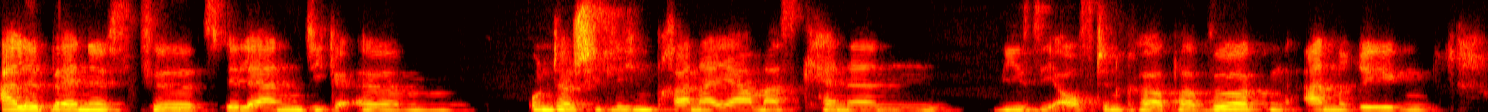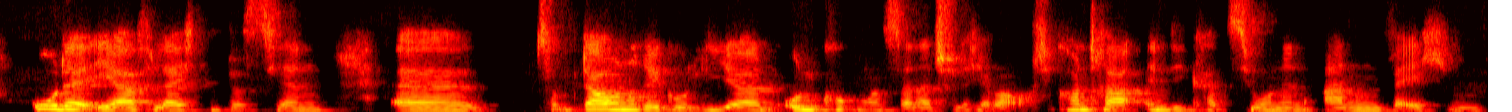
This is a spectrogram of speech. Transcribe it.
alle Benefits. Wir lernen die ähm, unterschiedlichen Pranayamas kennen, wie sie auf den Körper wirken, anregen oder eher vielleicht ein bisschen äh, zum Down regulieren und gucken uns dann natürlich aber auch die Kontraindikationen an, welchen,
